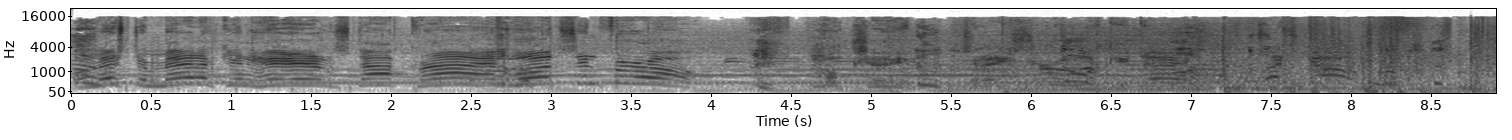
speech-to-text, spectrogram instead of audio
Well, Mr. Milliken here will stop crying once and for all. Okay, today's your lucky day. Let's go!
